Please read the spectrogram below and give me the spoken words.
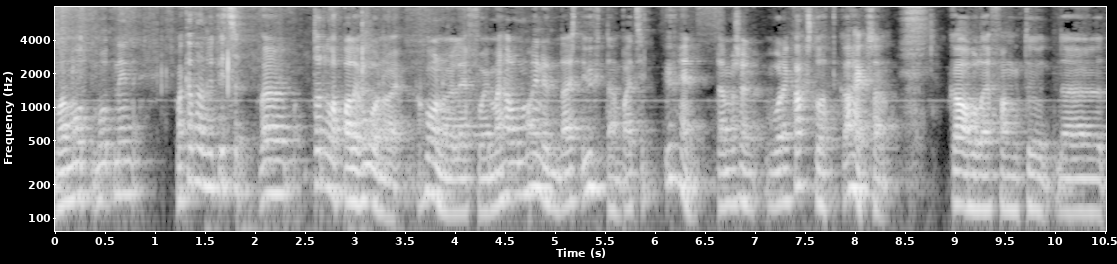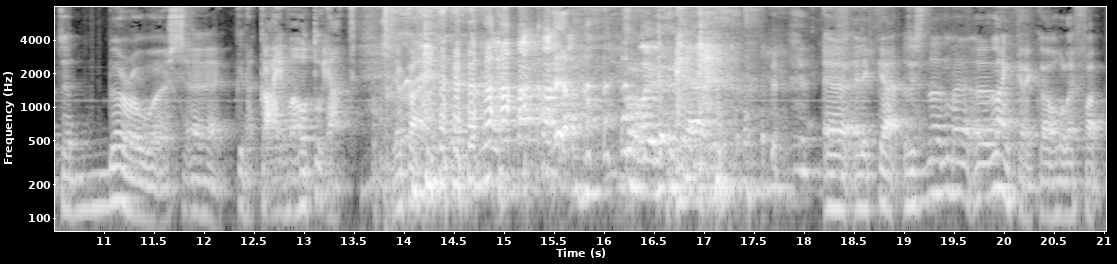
No Mut, mut niin, mä katson nyt itse äh, todella paljon huonoja, huonoja leffoja. Mä en halua mainita näistä yhtään, paitsi yhden tämmöisen vuoden 2008 kauhuleffan To uh, the Burrowers, uh, kaivautujat, joka, Eli siis tämmönen, ö, länkkärikauhuleffa.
